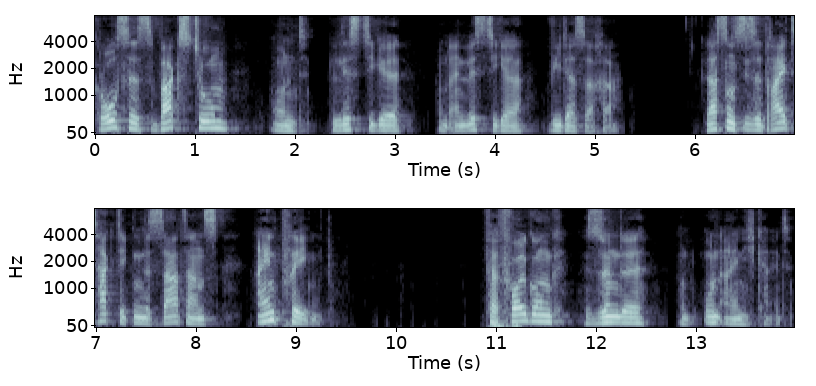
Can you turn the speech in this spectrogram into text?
Großes Wachstum und listige und ein listiger Widersacher. Lasst uns diese drei Taktiken des Satans einprägen. Verfolgung, Sünde und Uneinigkeit.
